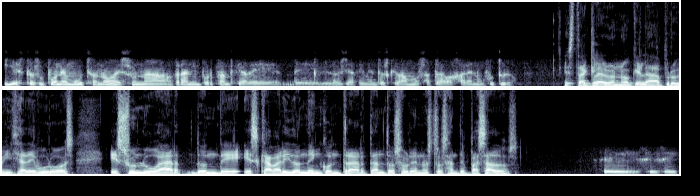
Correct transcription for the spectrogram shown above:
y, esto supone mucho, ¿no? Es una gran importancia de los yacimientos que vamos a trabajar en un futuro. Está claro, ¿no? Que la provincia de Burgos es un lugar donde excavar y donde encontrar tanto sobre nuestros antepasados. Sí, sí, sí.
